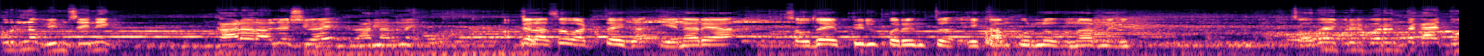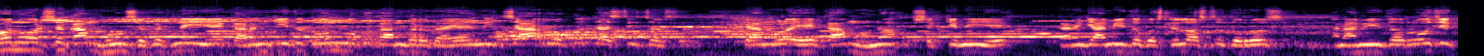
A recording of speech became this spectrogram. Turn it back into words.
पूर्ण भीमसैनिक काळा लावल्याशिवाय राहणार नाही. आपल्याला असं वाटतंय का येणाऱ्या चौदा एप्रिलपर्यंत हे काम पूर्ण होणार नाही? चौदा एप्रिलपर्यंत काय दोन वर्ष काम होऊ शकत नाही आहे कारण की इथं दोन लोक काम करत आहे आणि चार लोक जास्तीत जास्त. त्यामुळं हे काम होणं शक्य नाही आहे कारण की आम्ही इथं बसलेलो असतो दररोज आणि आम्ही इथं रोज एक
